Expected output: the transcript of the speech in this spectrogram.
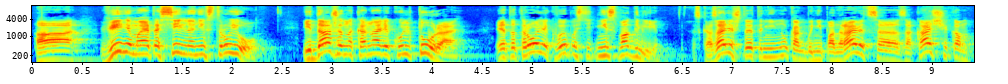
э, видимо, это сильно не в струю. И даже на канале «Культура» этот ролик выпустить не смогли. Сказали, что это не, ну, как бы не понравится заказчикам.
